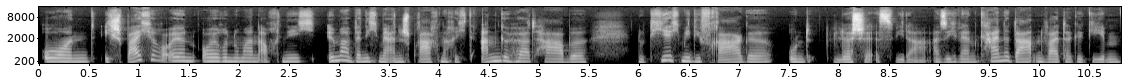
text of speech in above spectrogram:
Und ich speichere eure, eure Nummern auch nicht. Immer wenn ich mir eine Sprachnachricht angehört habe, notiere ich mir die Frage und lösche es wieder. Also hier werden keine Daten weitergegeben.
